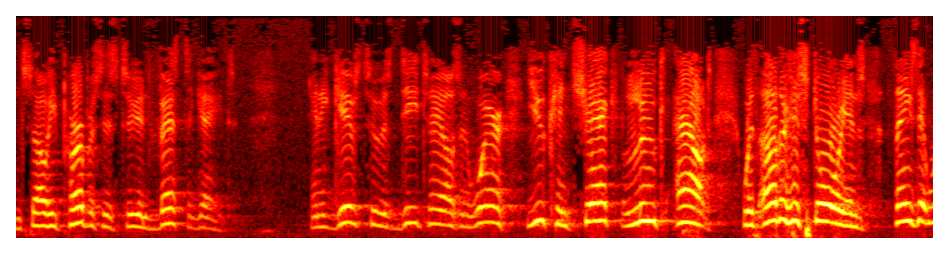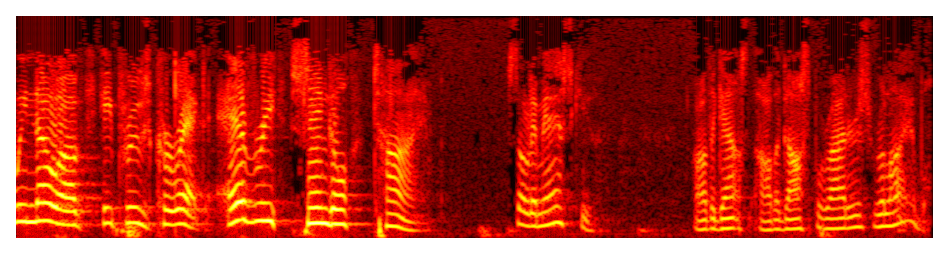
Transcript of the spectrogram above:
And so he purposes to investigate. And he gives to his details and where you can check Luke out with other historians, things that we know of, he proves correct every single time. So let me ask you, are the, are the gospel writers reliable?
